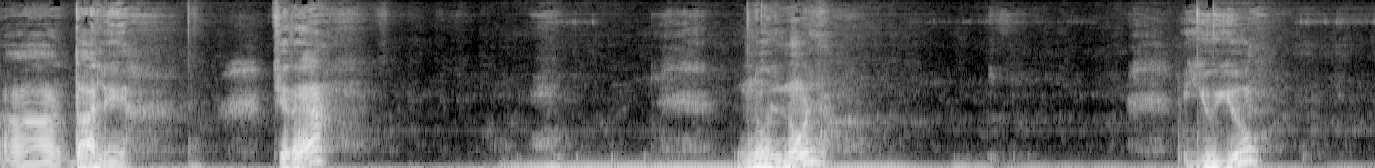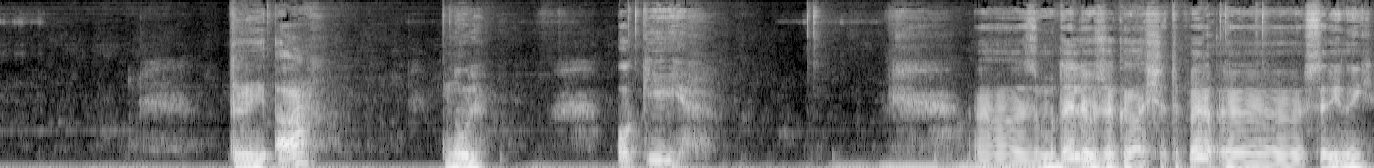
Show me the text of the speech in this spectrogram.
А, далі. Тире. 00. ЮЮ. 3А. 0. Окей. Е, З моделлю вже краще. Тепер е, серійний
